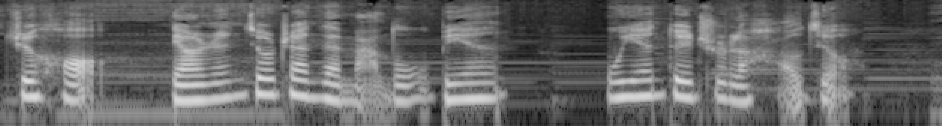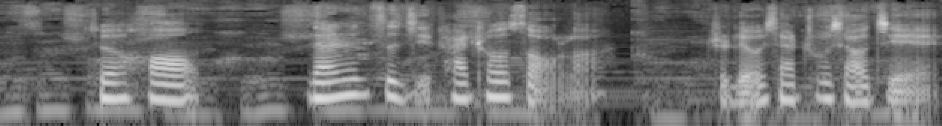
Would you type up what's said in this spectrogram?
之后。两人就站在马路边，无言对峙了好久。最后，男人自己开车走了，只留下朱小姐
